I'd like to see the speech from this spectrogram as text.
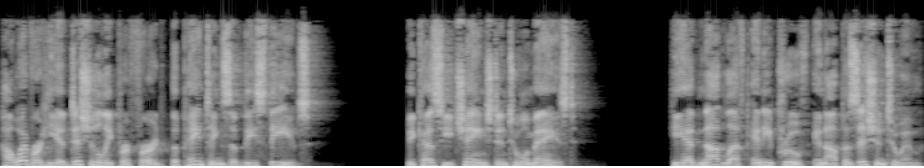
However he additionally preferred the paintings of these thieves. Because he changed into amazed. He had not left any proof in opposition to him.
